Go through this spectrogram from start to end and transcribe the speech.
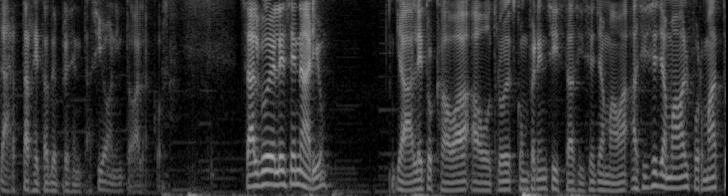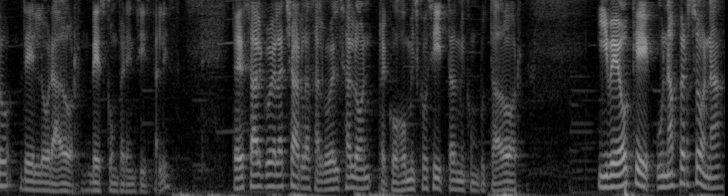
dar tarjetas de presentación y toda la cosa. Salgo del escenario, ya le tocaba a otro desconferencista, así se llamaba, así se llamaba el formato del orador, desconferencista, ¿listo? Entonces salgo de la charla, salgo del salón, recojo mis cositas, mi computador, y veo que una persona,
